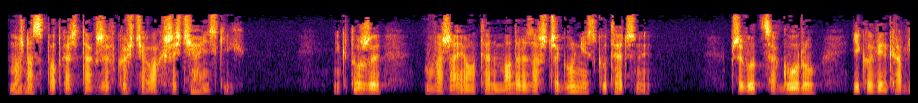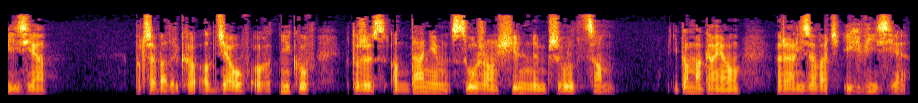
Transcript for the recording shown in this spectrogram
można spotkać także w kościołach chrześcijańskich. Niektórzy uważają ten model za szczególnie skuteczny. Przywódca guru, jego wielka wizja, Potrzeba tylko oddziałów ochotników, którzy z oddaniem służą silnym przywódcom i pomagają realizować ich wizję.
